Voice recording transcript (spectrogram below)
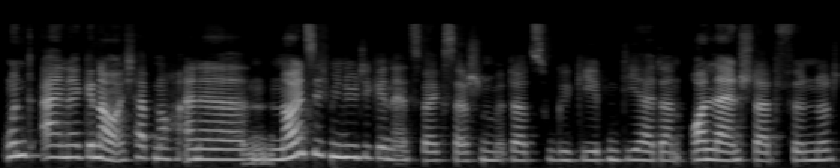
und eine, genau, ich habe noch eine 90-minütige Netzwerksession mit dazu gegeben, die halt dann online stattfindet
